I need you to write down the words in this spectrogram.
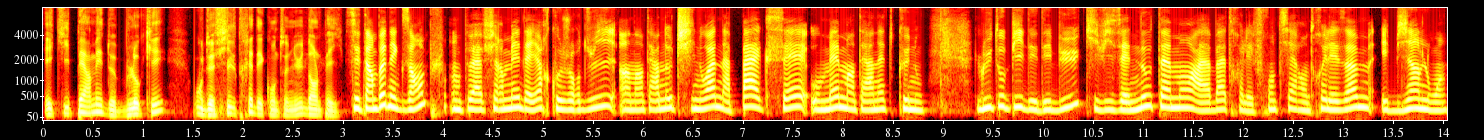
et qui permet de bloquer ou de filtrer des contenus dans le pays. C'est un bon exemple. On peut affirmer d'ailleurs qu'aujourd'hui, un internaute chinois n'a pas accès au même Internet que nous. L'utopie des débuts, qui visait notamment à abattre les frontières entre les hommes, est bien loin.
